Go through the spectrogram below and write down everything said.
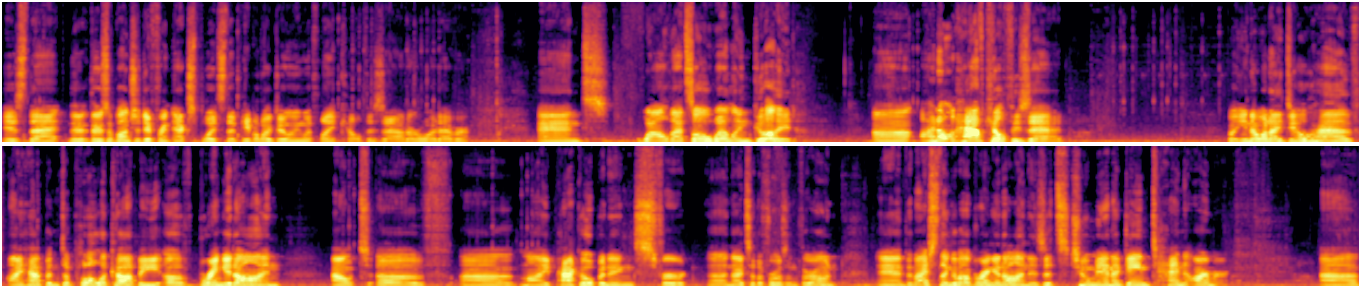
is that there, there's a bunch of different exploits that people are doing with, like, Kel'Thuzad or whatever. And while that's all well and good, uh, I don't have Kel'Thuzad. But you know what I do have? I happen to pull a copy of Bring It On out of uh, my pack openings for uh, Knights of the Frozen Throne. And the nice thing about Bring It On is it's 2 mana gain 10 armor. Uh,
